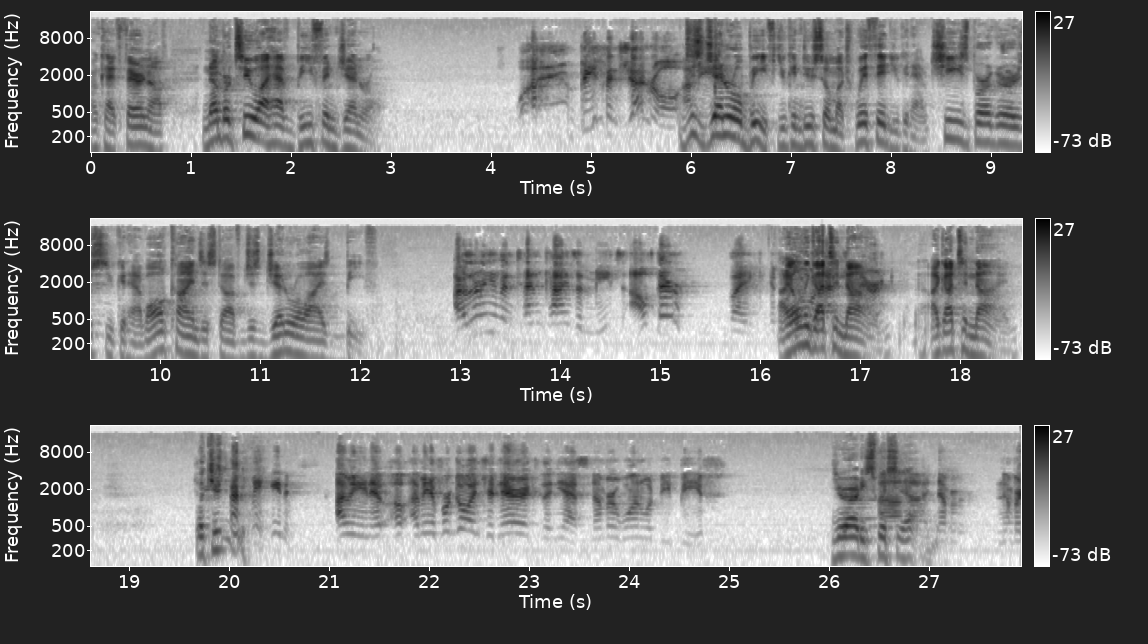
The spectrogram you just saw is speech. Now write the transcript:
Okay, fair enough. Number 2, I have beef in general. What? beef in general. I Just mean, general beef. You can do so much with it. You can have cheeseburgers, you can have all kinds of stuff, just generalized beef. Are there even ten kinds of meats out there? Like, I only got to generic- 9. I got to 9. Look, you're I mean, I mean, if, oh, I mean, if we're going generic, then yes, number one would be beef. you're already switching Uh, up. number number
